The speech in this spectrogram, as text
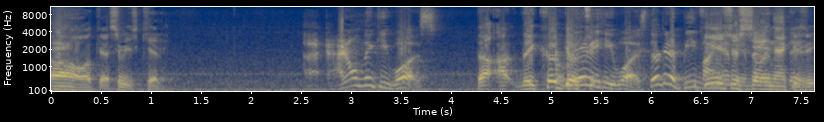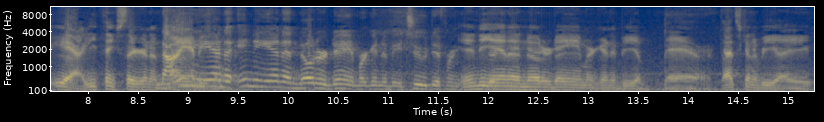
oh, okay. So he's kidding. I, I don't think he was. The, uh, they could go. Maybe to, he was. They're going to beat Miami. he's just saying that because yeah, he thinks they're gonna. now Miami's Indiana, gonna- Indiana, and Notre Dame are going to be two different. Indiana and Notre Dame are going to be a bear. That's going to be a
